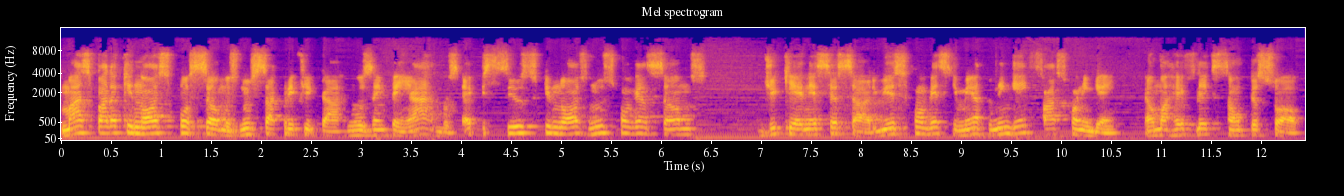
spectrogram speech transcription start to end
Mas para que nós possamos nos sacrificar, nos empenharmos, é preciso que nós nos convençamos de que é necessário. E esse convencimento ninguém faz com ninguém, é uma reflexão pessoal.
